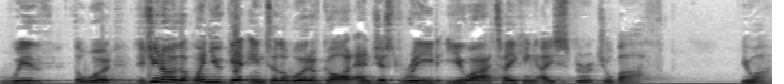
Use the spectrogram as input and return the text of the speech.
with the word. Did you know that when you get into the word of God and just read, you are taking a spiritual bath? You are.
